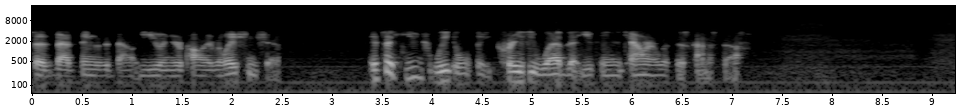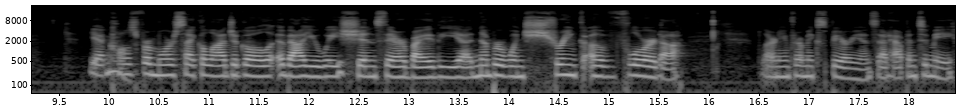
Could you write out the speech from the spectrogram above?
says bad things about you and your poly relationship. It's a huge, crazy web that you can encounter with this kind of stuff. Yeah, calls for more psychological evaluations there by the uh, number one shrink of Florida. Learning from experience. That happened to me.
